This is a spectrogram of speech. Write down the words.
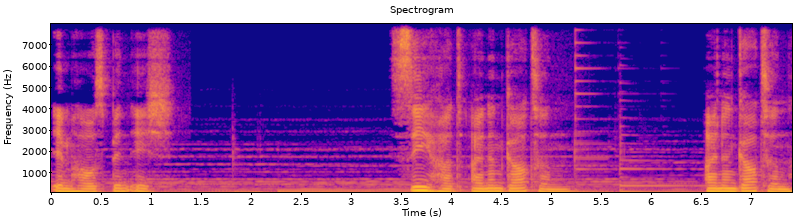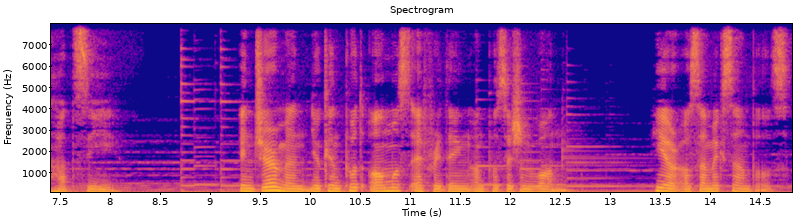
Im Haus bin ich. Sie hat einen Garten. Einen Garten hat sie. In German, you can put almost everything on position 1. Here are some examples.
